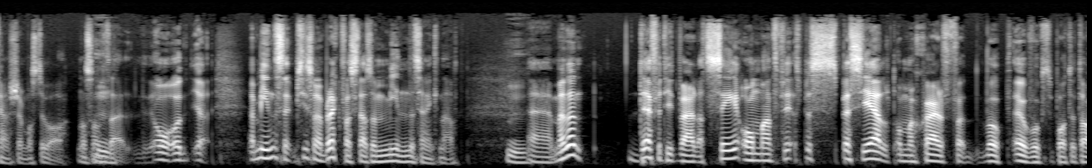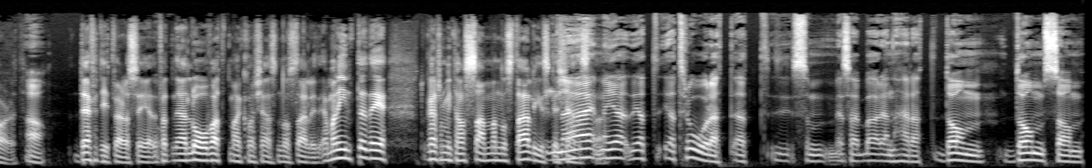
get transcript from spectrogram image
kanske det måste vara. Något sånt Mm. där. Och, och jag, jag minns, precis som med Breakfast Club, så minns jag den knappt. Mm. Eh, men den definitivt värd att se, om man, spe, speciellt om man själv var upp- uppvuxen på 80-talet. Ja. Definitivt värd att se, för att när jag lovar att man kan känna sig nostalgisk. Är man inte det, då kanske man inte har samma nostalgiska Nej, känsla. men jag, jag, jag tror att, att, som jag sa i början här, att de, de som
